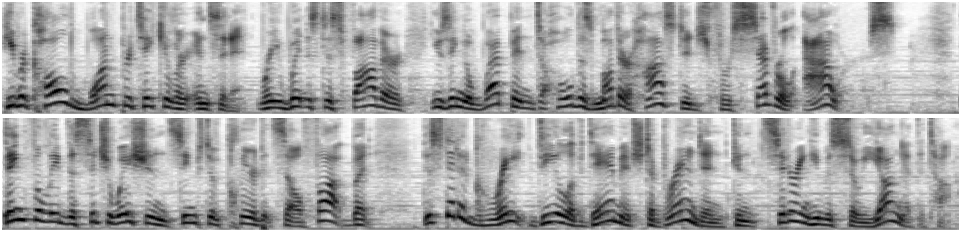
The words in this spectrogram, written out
He recalled one particular incident where he witnessed his father using a weapon to hold his mother hostage for several hours. Thankfully, the situation seems to have cleared itself up, but this did a great deal of damage to Brandon considering he was so young at the time.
